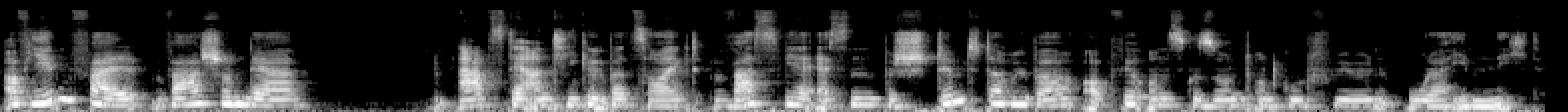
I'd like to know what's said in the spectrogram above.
Auf jeden Fall war schon der Arzt der Antike überzeugt, was wir essen bestimmt darüber, ob wir uns gesund und gut fühlen oder eben nicht.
